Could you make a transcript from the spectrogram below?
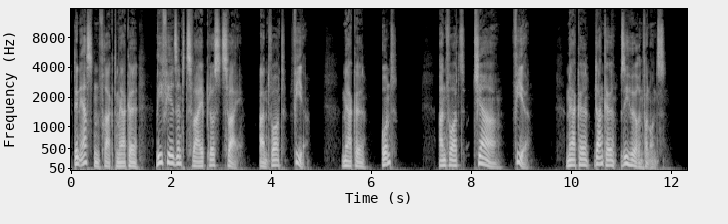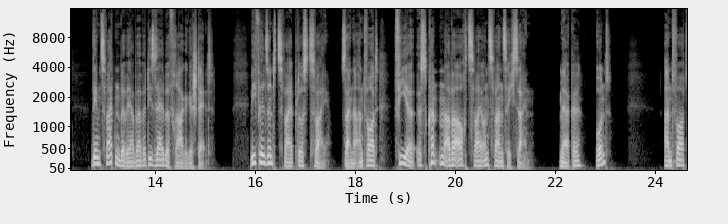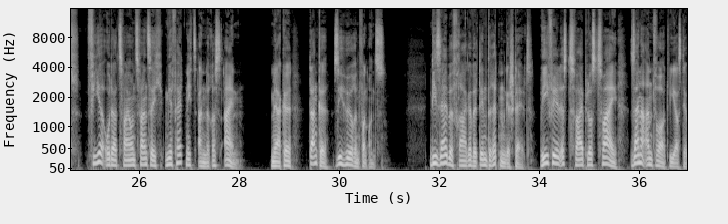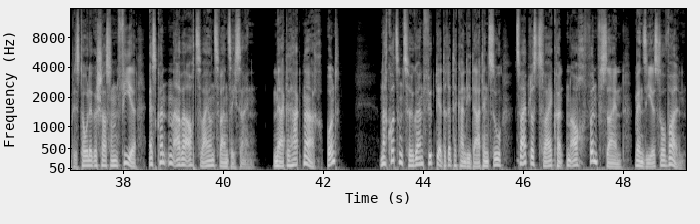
Den ersten fragt Merkel, wie viel sind 2 plus 2? Antwort 4. Merkel, und? Antwort, tja, 4. Merkel, danke, Sie hören von uns. Dem zweiten Bewerber wird dieselbe Frage gestellt. Wie viel sind 2 plus 2? Seine Antwort, 4, es könnten aber auch 22 sein. Merkel, und? Antwort: 4 oder 22, mir fällt nichts anderes ein. Merkel: Danke, Sie hören von uns. Dieselbe Frage wird dem Dritten gestellt. Wie viel ist 2 plus 2? Seine Antwort, wie aus der Pistole geschossen, 4, es könnten aber auch 22 sein. Merkel hakt nach. Und? Nach kurzem Zögern fügt der dritte Kandidat hinzu, 2 plus 2 könnten auch 5 sein, wenn Sie es so wollen.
